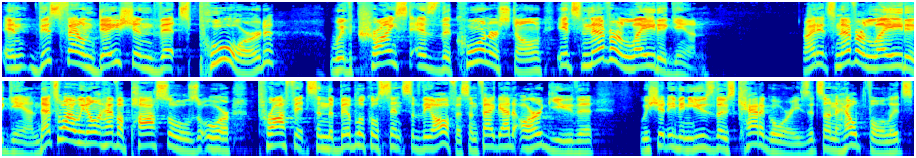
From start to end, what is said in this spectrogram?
And this foundation that's poured with Christ as the cornerstone, it's never laid again. Right? It's never laid again. That's why we don't have apostles or prophets in the biblical sense of the office. In fact, I'd argue that we shouldn't even use those categories. It's unhelpful. It's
